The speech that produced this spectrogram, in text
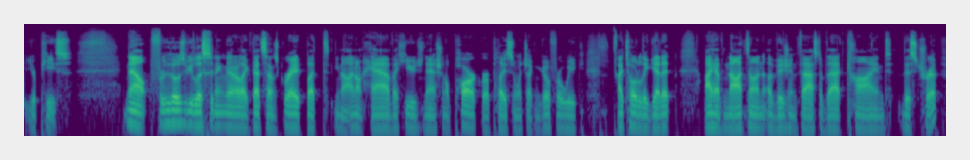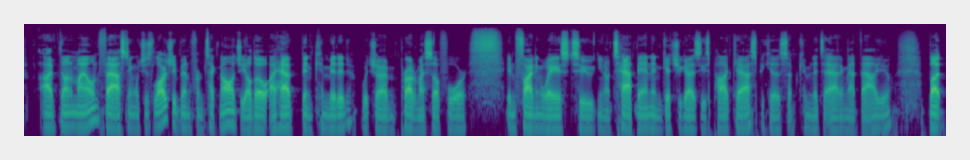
your peace. Now, for those of you listening that are like, that sounds great, but you know, I don't have a huge national park or a place in which I can go for a week. I totally get it. I have not done a vision fast of that kind this trip. I've done my own fasting, which has largely been from technology, although I have been committed, which I'm proud of myself for, in finding ways to, you know, tap in and get you guys these podcasts because I'm committed to adding that value. But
